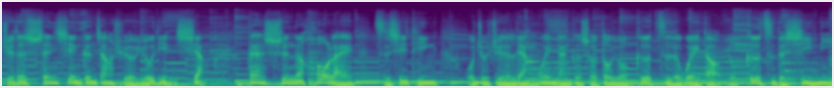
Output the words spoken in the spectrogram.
觉得声线跟张学友有点像，但是呢，后来仔细听，我就觉得两位男歌手都有各自的味道，有各自的细腻，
